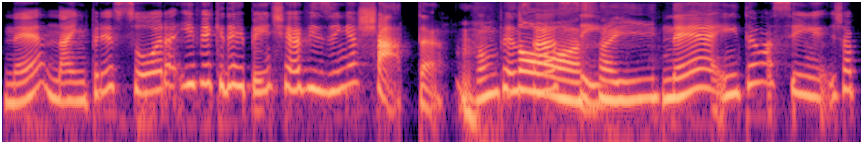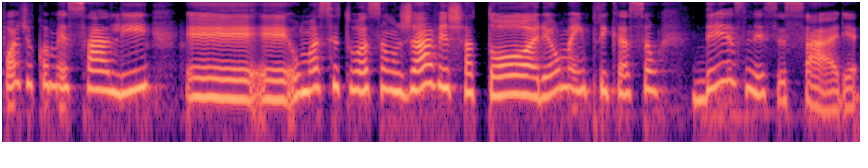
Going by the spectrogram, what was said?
né, na impressora e vê que de repente é a vizinha chata. Vamos pensar assim Nossa, aí. né? Então, assim, já pode começar ali é, é, uma situação já vexatória, uma implicação desnecessária.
